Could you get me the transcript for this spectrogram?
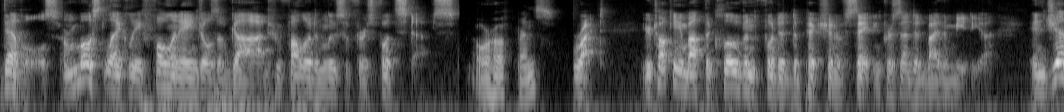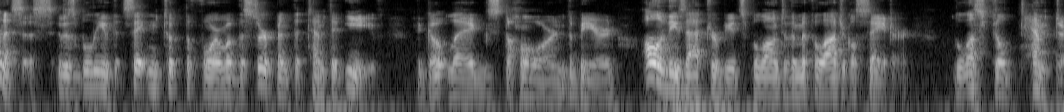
devils, are most likely fallen angels of God who followed in Lucifer's footsteps. Or hoofprints. Right. You're talking about the cloven footed depiction of Satan presented by the media. In Genesis, it is believed that Satan took the form of the serpent that tempted Eve. The goat legs, the horn, the beard, all of these attributes belong to the mythological satyr, the lust filled tempter.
